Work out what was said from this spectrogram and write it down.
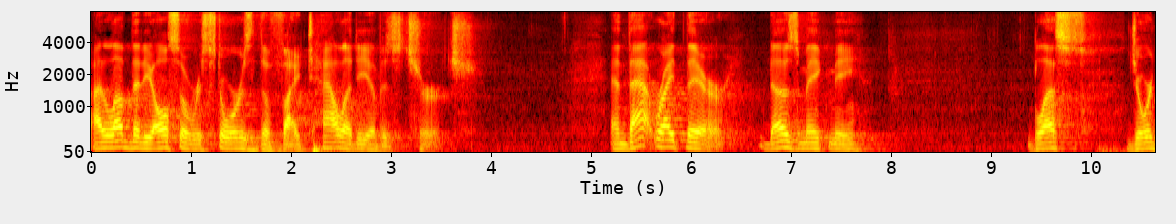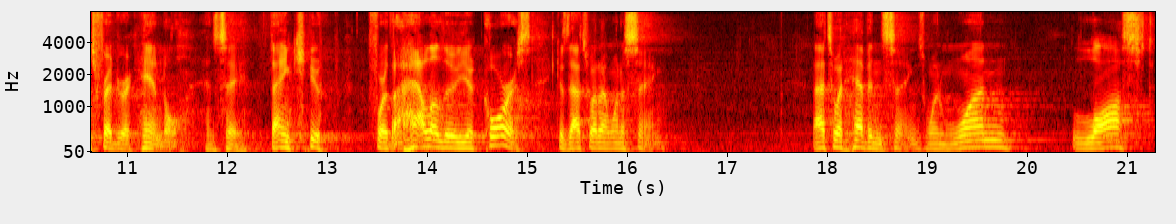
I love that he also restores the vitality of his church. And that right there does make me bless George Frederick Handel and say, Thank you for the Hallelujah chorus, because that's what I want to sing. That's what heaven sings when one lost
